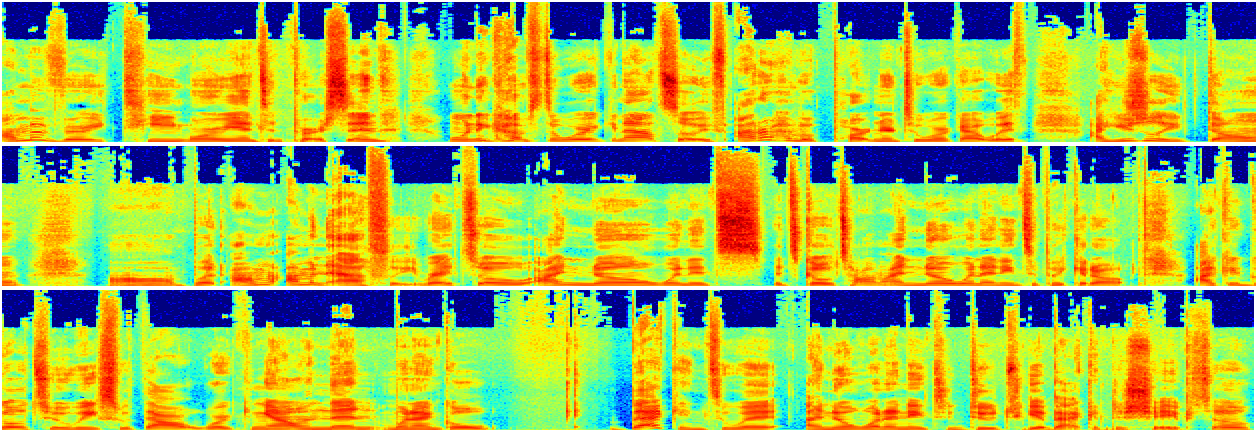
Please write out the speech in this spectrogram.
I'm a very team oriented person when it comes to working out. So if I don't have a partner to work out with, I usually don't. Uh, but I'm I'm an athlete, right? So I know when it's it's go time. I know when I need to pick it up. I could go two weeks without working out, and then when I go back into it, I know what I need to do to get back into shape. So,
